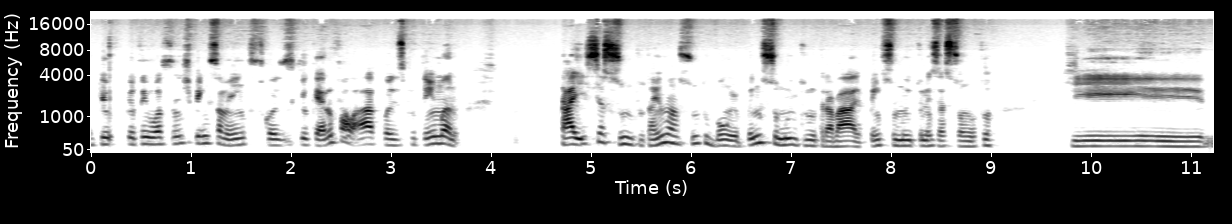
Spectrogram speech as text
é que eu, que eu tenho bastante pensamentos, coisas que eu quero falar, coisas que eu tenho, mano. Tá esse assunto, tá aí um assunto bom. Eu penso muito no trabalho, penso muito nesse assunto que.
